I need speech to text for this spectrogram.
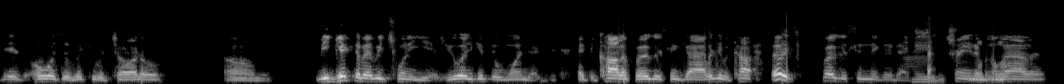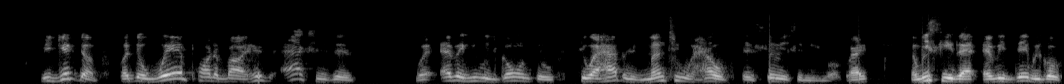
There's always a Ricky Richardo. Um, we get them every 20 years. We always get the one that, like the Carl Ferguson guy. What's it called? What's Ferguson nigga that mm-hmm. train up in Long Island? We get them. But the weird part about his actions is wherever he was going through, see what happens is mental health is serious in New York, right? And we see that every day we go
